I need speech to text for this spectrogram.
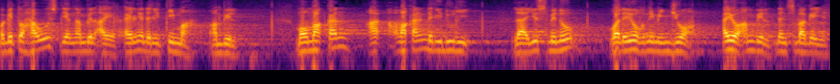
Begitu haus dia ngambil air, airnya dari timah, ambil. Mau makan, makanan dari duri. La yusminu wa la yughni min. Ayo ambil dan sebagainya.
